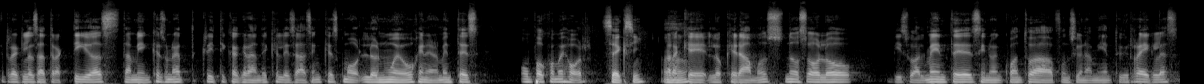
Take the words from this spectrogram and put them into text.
reglas atractivas también, que es una crítica grande que les hacen, que es como lo nuevo generalmente es un poco mejor. Sexy. Para que lo queramos no solo visualmente, sino en cuanto a funcionamiento y reglas.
